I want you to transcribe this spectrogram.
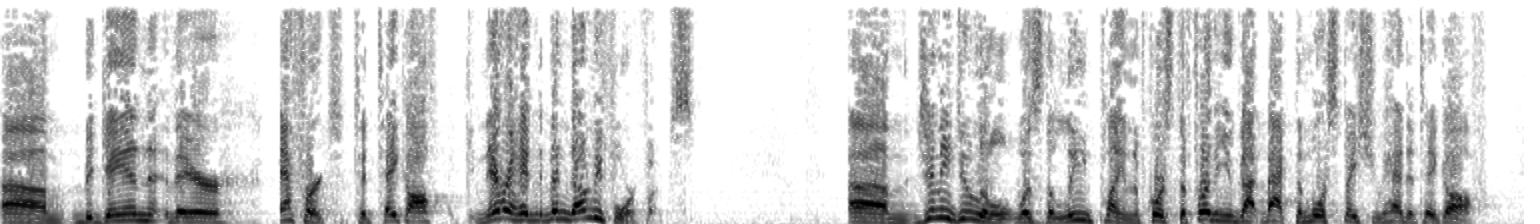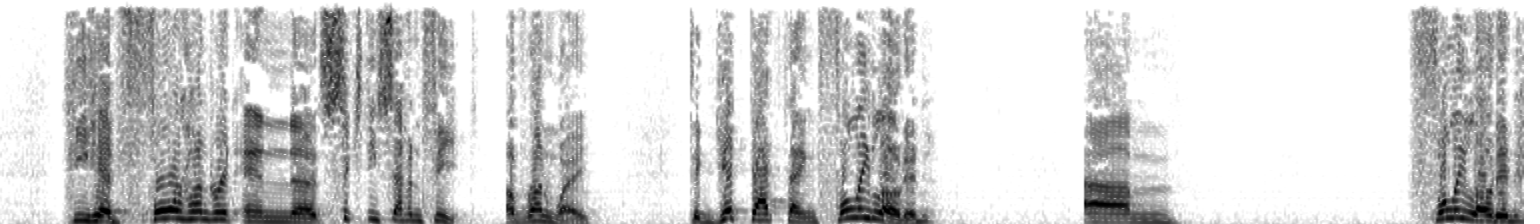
um, began their effort to take off. Never had been done before, folks. Um, Jimmy Doolittle was the lead plane. And of course, the further you got back, the more space you had to take off. He had 467 feet of runway to get that thing fully loaded, um, fully loaded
